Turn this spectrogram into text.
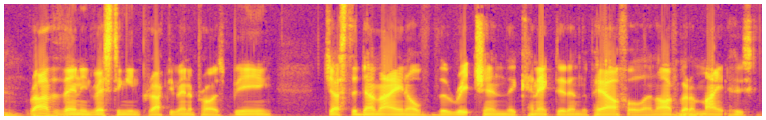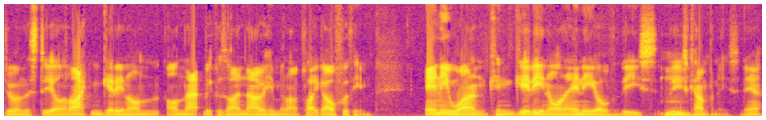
mm. rather than investing in productive enterprise being just the domain of the rich and the connected and the powerful, and I've got a mm. mate who's doing this deal and I can get in on on that because I know him and I play golf with him. Anyone can get in on any of these mm. these companies. Now,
